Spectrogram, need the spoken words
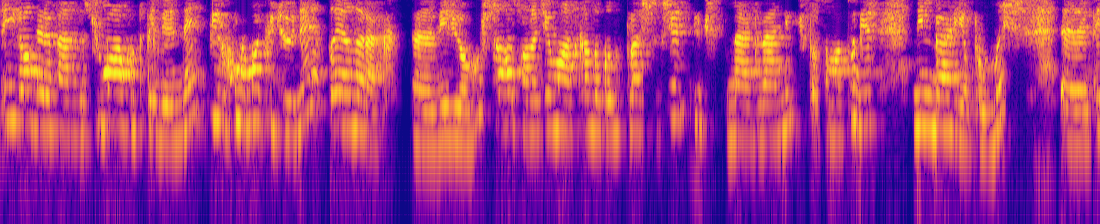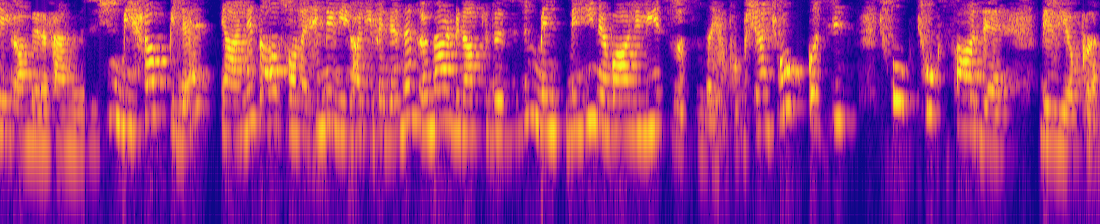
Peygamber Efendimiz Cuma hutbelerini bir hurma kütüğüne dayanarak e, veriyormuş. Daha sonra cemaat kalabalıklaştıkça üç merdivenli, üç basamaklı bir minber yapılmış e, Peygamber Efendimiz için. Mihrap bile yani daha sonra Emevi halifelerinden Ömer bin Abdülaziz'in Medine valiliği sırasında yapılmış. Yani çok basit, çok çok sade bir yapı.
